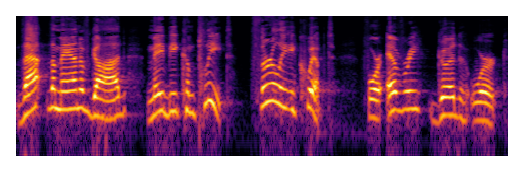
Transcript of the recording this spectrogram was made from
that the man of God may be complete, thoroughly equipped for every good work.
